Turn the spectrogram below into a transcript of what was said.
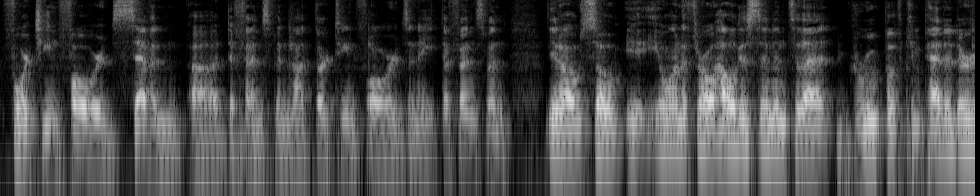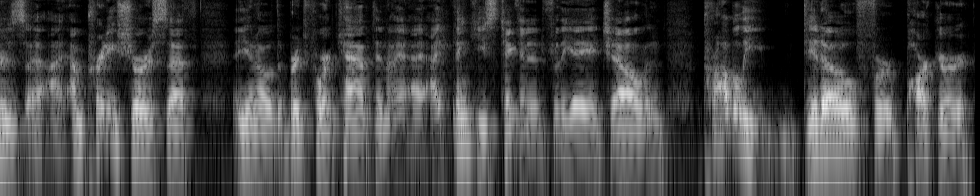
fourteen forwards, seven uh, defensemen, not thirteen forwards and eight defensemen. You know, so you, you want to throw Helgeson into that group of competitors. I, I'm pretty sure Seth you know, the Bridgeport captain. I, I, think he's ticketed for the AHL and probably ditto for Parker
